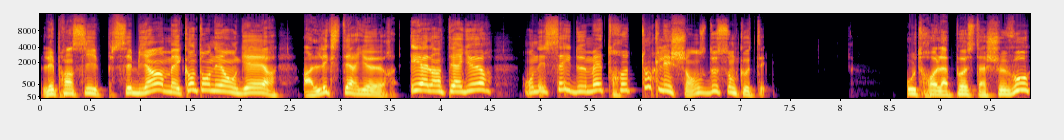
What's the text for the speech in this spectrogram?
Les principes, c'est bien, mais quand on est en guerre, à l'extérieur et à l'intérieur, on essaye de mettre toutes les chances de son côté. Outre la poste à chevaux,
